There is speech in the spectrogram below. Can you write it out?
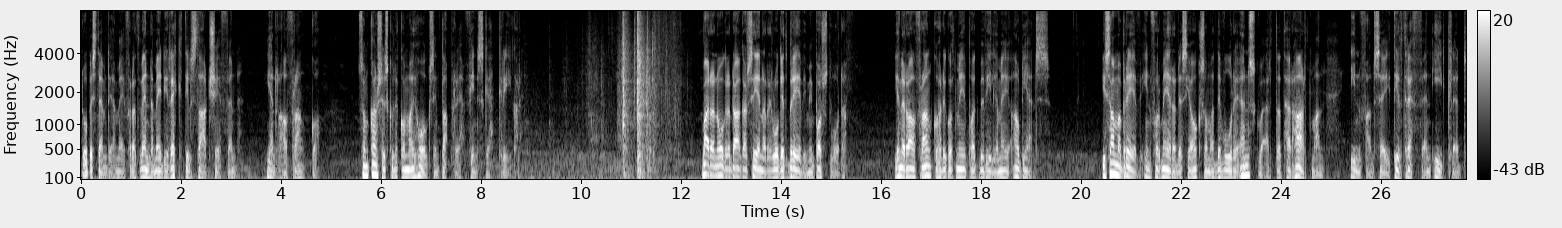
Då bestämde jag mig för att vända mig direkt till statschefen, general Franco, som kanske skulle komma ihåg sin tappre finske krigare. Bara några dagar senare låg ett brev i min postlåda. General Franco hade gått med på att bevilja mig audiens. I samma brev informerades jag också om att det vore önskvärt att herr Hartman infann sig till träffen iklädd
